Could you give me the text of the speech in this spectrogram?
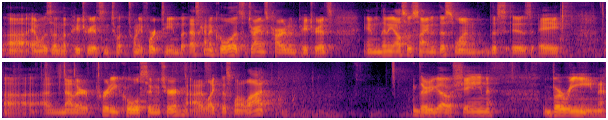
uh, and was in the Patriots in 2014. But that's kind of cool. It's a Giants card and Patriots. And then he also signed this one. This is a uh, another pretty cool signature. I like this one a lot. There you go, Shane Vereen.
